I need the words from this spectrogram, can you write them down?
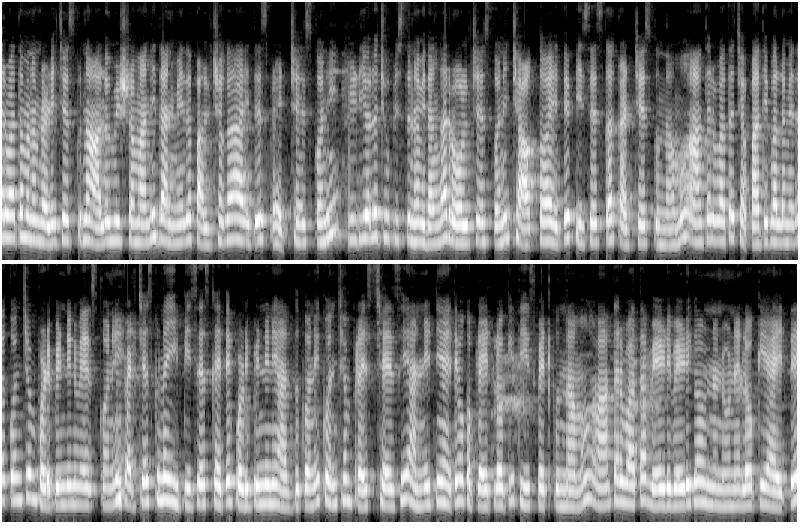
తర్వాత మనం రెడీ చేసుకున్న ఆలు మిశ్రమాన్ని దాని మీద పలుచగా అయితే స్ప్రెడ్ చేసుకొని వీడియోలో చూపిస్తున్న విధంగా రోల్ చేసుకొని చాక్తో అయితే పీసెస్గా కట్ చేసుకుందాము. ఆ తర్వాత చపాతీ బల్ల మీద కొంచెం పొడిపిండిని వేసుకొని కట్ చేసుకున్న ఈ పీసెస్కి అయితే పొడిపిండిని అద్దుకొని కొంచెం ప్రెస్ చేసి అన్నిటిని అయితే ఒక ప్లేట్లోకి తీసి పెట్టుకుందాము. ఆ తర్వాత వేడి వేడిగా ఉన్న నూనెలోకి అయితే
